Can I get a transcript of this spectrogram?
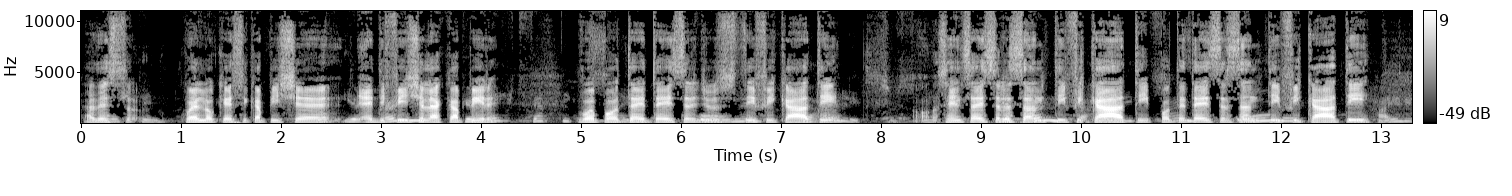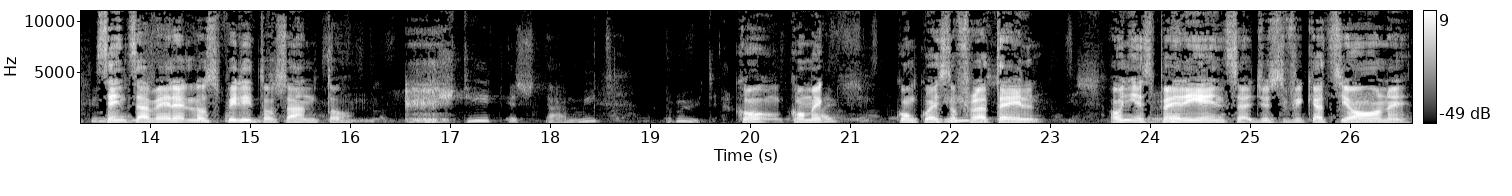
Adesso quello che si capisce è difficile a capire. Voi potete essere giustificati senza essere santificati, potete essere santificati senza avere lo Spirito Santo. Co- come con questo fratello, ogni esperienza, giustificazione,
